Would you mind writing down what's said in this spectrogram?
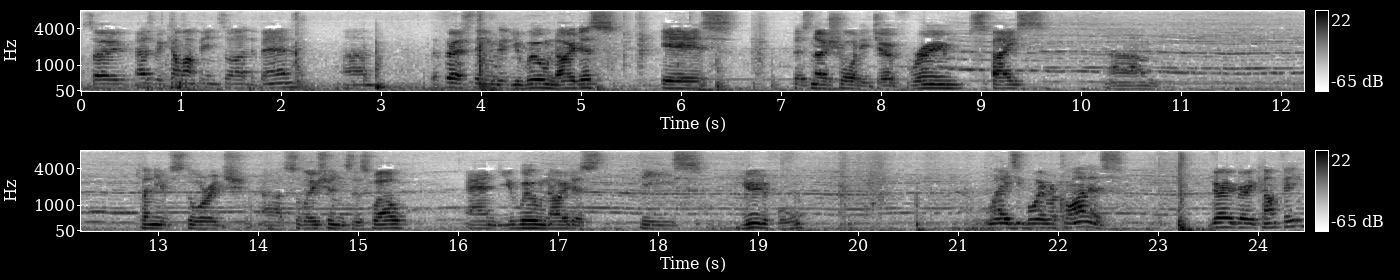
So as we come up inside the van, um, the first thing that you will notice is there's no shortage of room, space, um, plenty of storage uh, solutions as well. And you will notice these beautiful La-Z-Boy recliners. Very, very comfy.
